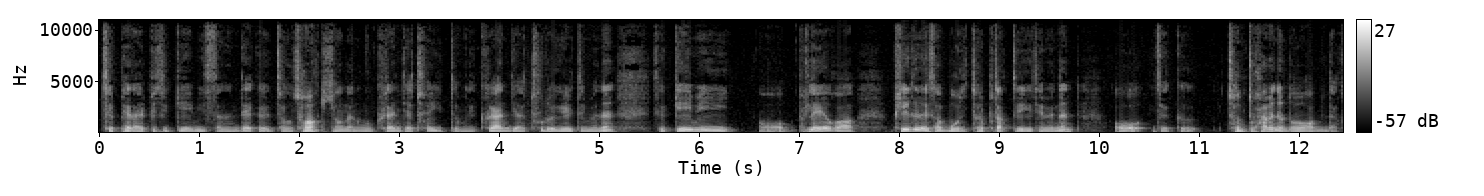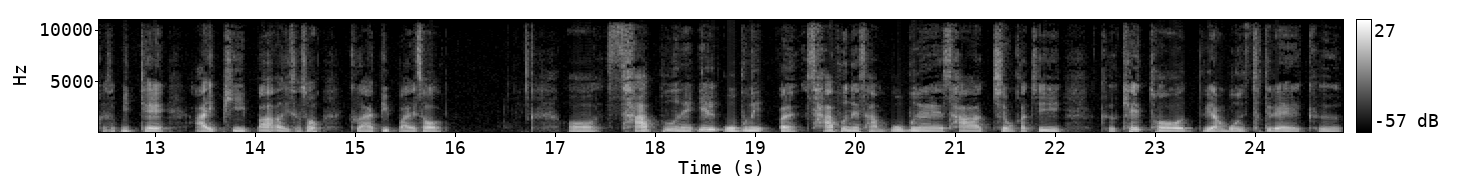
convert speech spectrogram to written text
Japan RPG 게임이 있었는데, 그, 저 정확히 기억나는 건 그란디아 2이기 때문에, 그란디아 2로 얘기를 들면은, 그 게임이, 어, 플레이어가 필드에서 몬스터를 부닥뜨리게 되면은, 어, 이제 그, 전투 화면으로 넘어갑니다. 그래서 밑에 IP bar가 있어서 그 IP bar에서 어, 4분의 1, 5분의, 에, 4분의 3, 5분의 4 지점까지 그 캐릭터들이랑 몬스터들의 그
